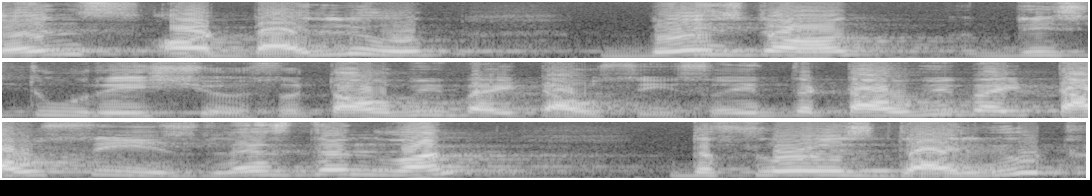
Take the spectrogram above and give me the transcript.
dense or dilute based on these two ratios. So, tau v by tau c. So, if the tau v by tau c is less than 1 the flow is dilute,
